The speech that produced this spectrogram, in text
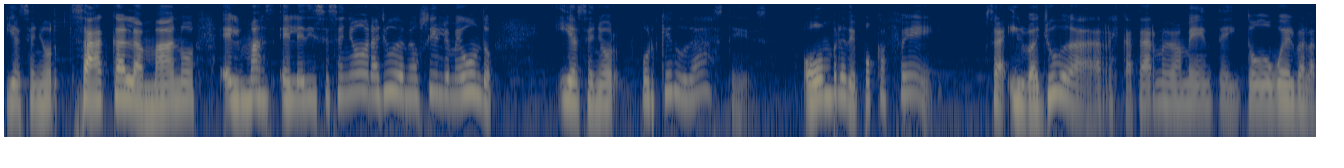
Y el Señor saca la mano, él más, él le dice, Señor, ayúdame, auxilio, me hundo. Y el Señor, ¿por qué dudaste? Hombre de poca fe. O sea, y lo ayuda a rescatar nuevamente y todo vuelve a la,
